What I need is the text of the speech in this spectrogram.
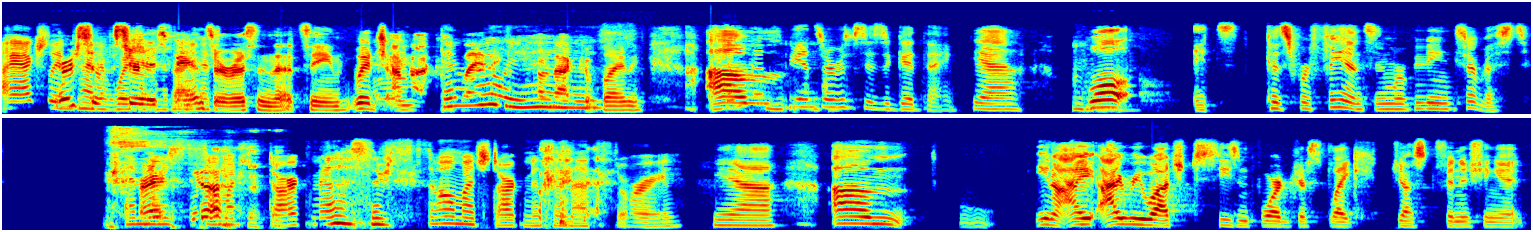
I actually There's some serious I fan had- service in that scene, which I'm not There complaining. really I'm not complaining. Um, fan service is a good thing. yeah. Mhm. Well, it's because we're fans and we're being serviced. And there's yeah. so much darkness. There's so much darkness in that story. Yeah. Um, you know, I I rewatched season four just like just finishing it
